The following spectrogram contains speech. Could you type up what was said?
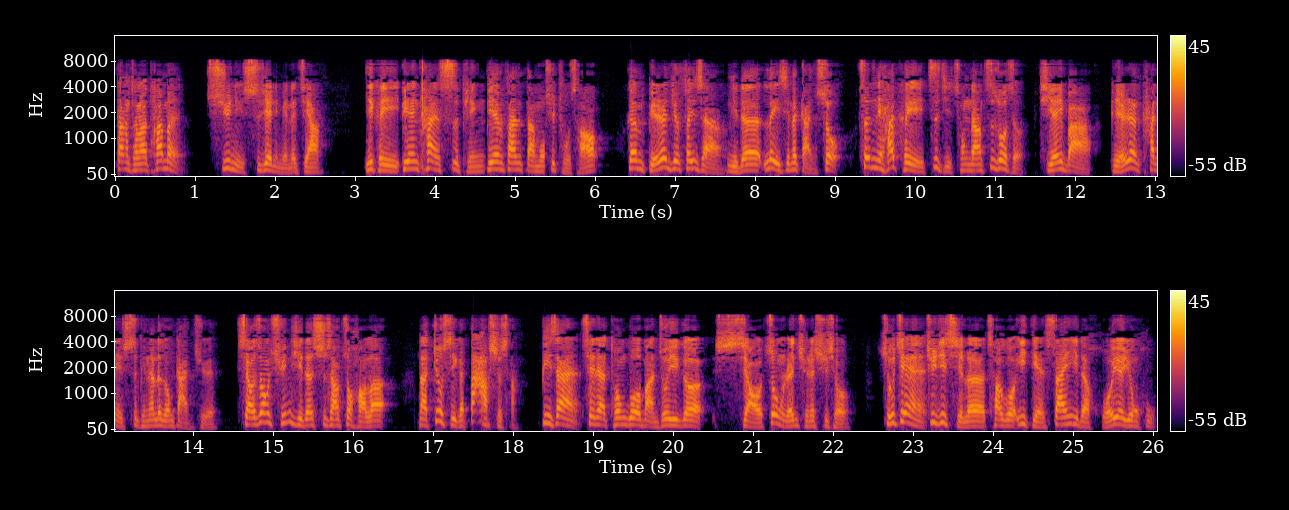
当成了他们。虚拟世界里面的家，你可以边看视频边翻弹幕去吐槽，跟别人去分享你的内心的感受，甚至你还可以自己充当制作者，体验一把别人看你视频的那种感觉。小众群体的市场做好了，那就是一个大市场。B 站现在通过满足一个小众人群的需求，逐渐聚集起了超过一点三亿的活跃用户，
